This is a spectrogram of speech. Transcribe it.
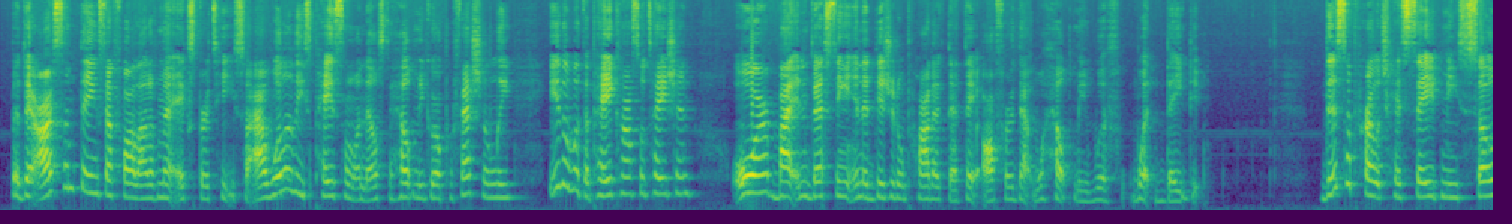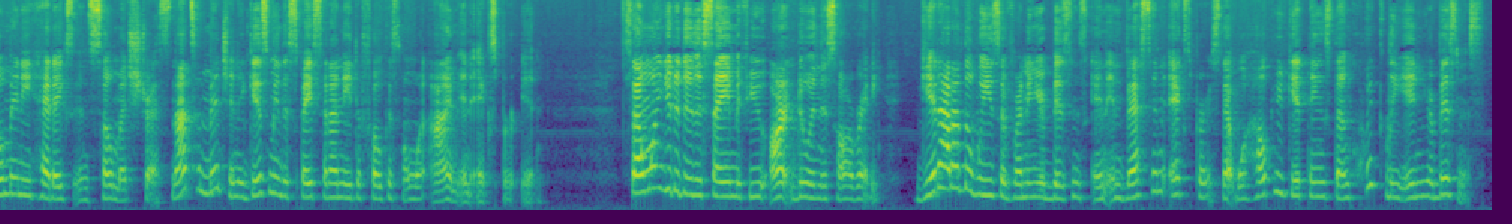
But there are some things that fall out of my expertise, so I will at least pay someone else to help me grow professionally, either with a paid consultation or by investing in a digital product that they offer that will help me with what they do. This approach has saved me so many headaches and so much stress. Not to mention, it gives me the space that I need to focus on what I'm an expert in. So, I want you to do the same if you aren't doing this already. Get out of the weeds of running your business and invest in experts that will help you get things done quickly in your business.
